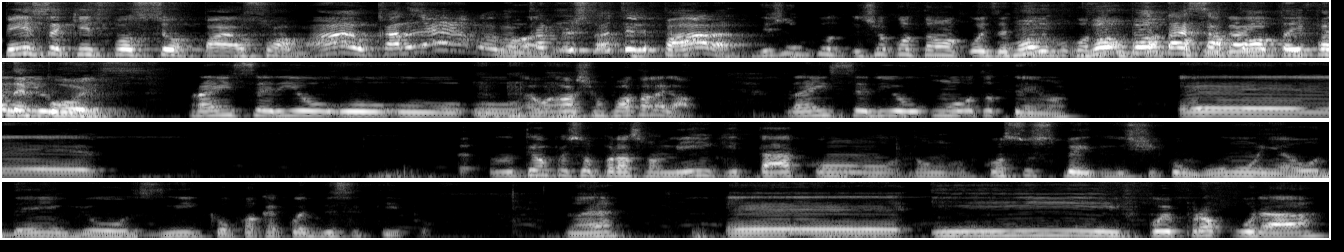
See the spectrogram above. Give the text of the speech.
Pensa que se fosse seu pai ou sua mãe, o cara, é, o cara no instante ele para. Deixa eu, deixa eu contar uma coisa aqui. Vamos, vamos botar essa pauta aí para depois. Para inserir o, o, o, Eu acho uma pauta legal. Para inserir um outro tema. é... tenho uma pessoa próxima a mim que está com, com suspeita de chikungunya, ou dengue, ou zika, ou qualquer coisa desse tipo. Né? É... E foi procurar.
